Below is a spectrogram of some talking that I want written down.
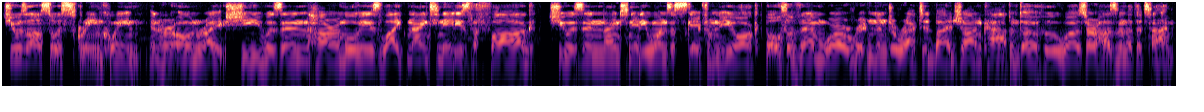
she was also a scream queen in her own right. She was in horror movies like 1980's The Fog. She was in 1981's Escape from New York. Both of them were written and directed by John Carpenter, who was her husband at the time.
